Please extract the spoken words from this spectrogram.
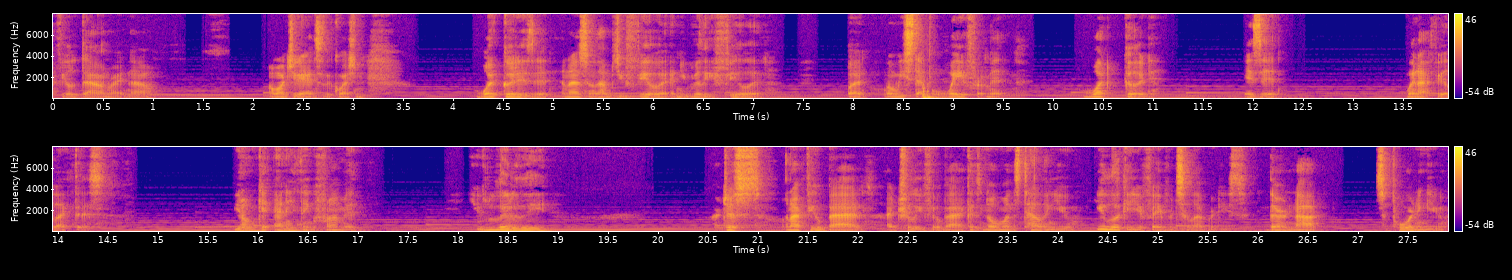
I feel down right now? I want you to answer the question what good is it? And I know sometimes you feel it and you really feel it. But when we step away from it, what good is it when I feel like this? You don't get anything from it. You literally are just, when I feel bad, I truly feel bad because no one's telling you. You look at your favorite celebrities, they're not supporting you.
